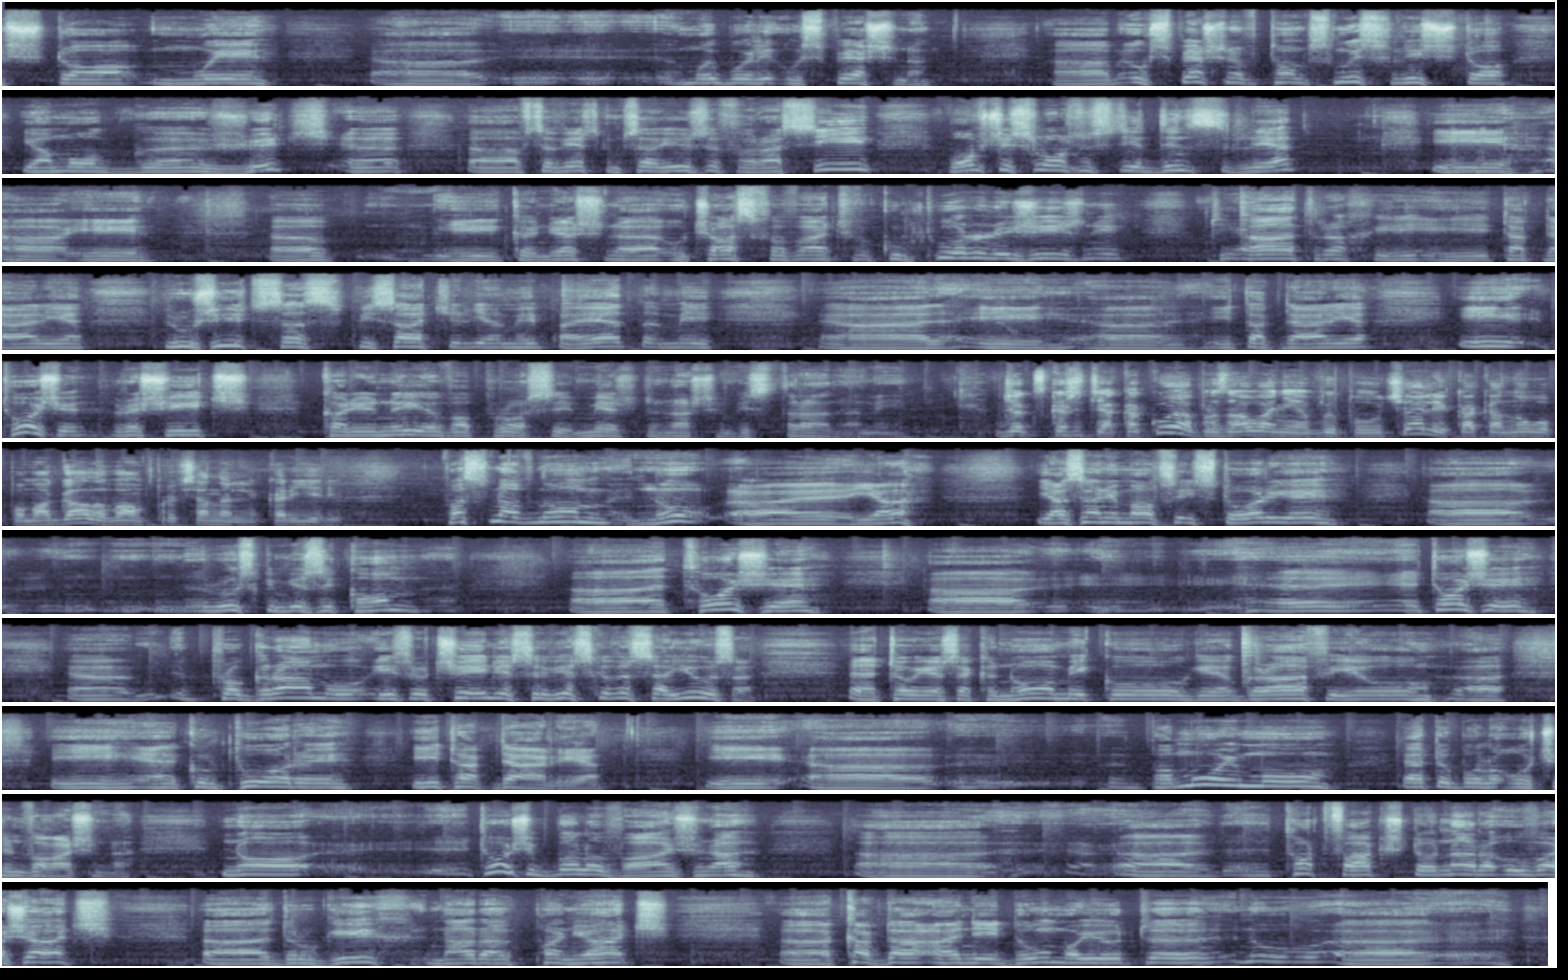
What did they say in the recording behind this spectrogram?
что мы, мы были успешны. Успешно в том смысле, что я мог жить в Советском Союзе, в России в общей сложности 11 лет. И, и и, конечно, участвовать в культурной жизни, в театрах и, и так далее, дружиться с писателями, поэтами э, и, э, и так далее, и тоже решить коренные вопросы между нашими странами. Джек, скажите, а какое образование вы получали, как оно помогало вам в профессиональной карьере? В основном, ну, э, я, я занимался историей, русским языком э, тоже, э, э, тоже э, программу изучения Советского Союза, э, то есть экономику, географию э, и э, культуры и так далее. И, э, по-моему, это было очень важно. Но э, тоже было важно, э, э, тот факт, что надо уважать э, других, надо понять, э, когда они думают, э, ну,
